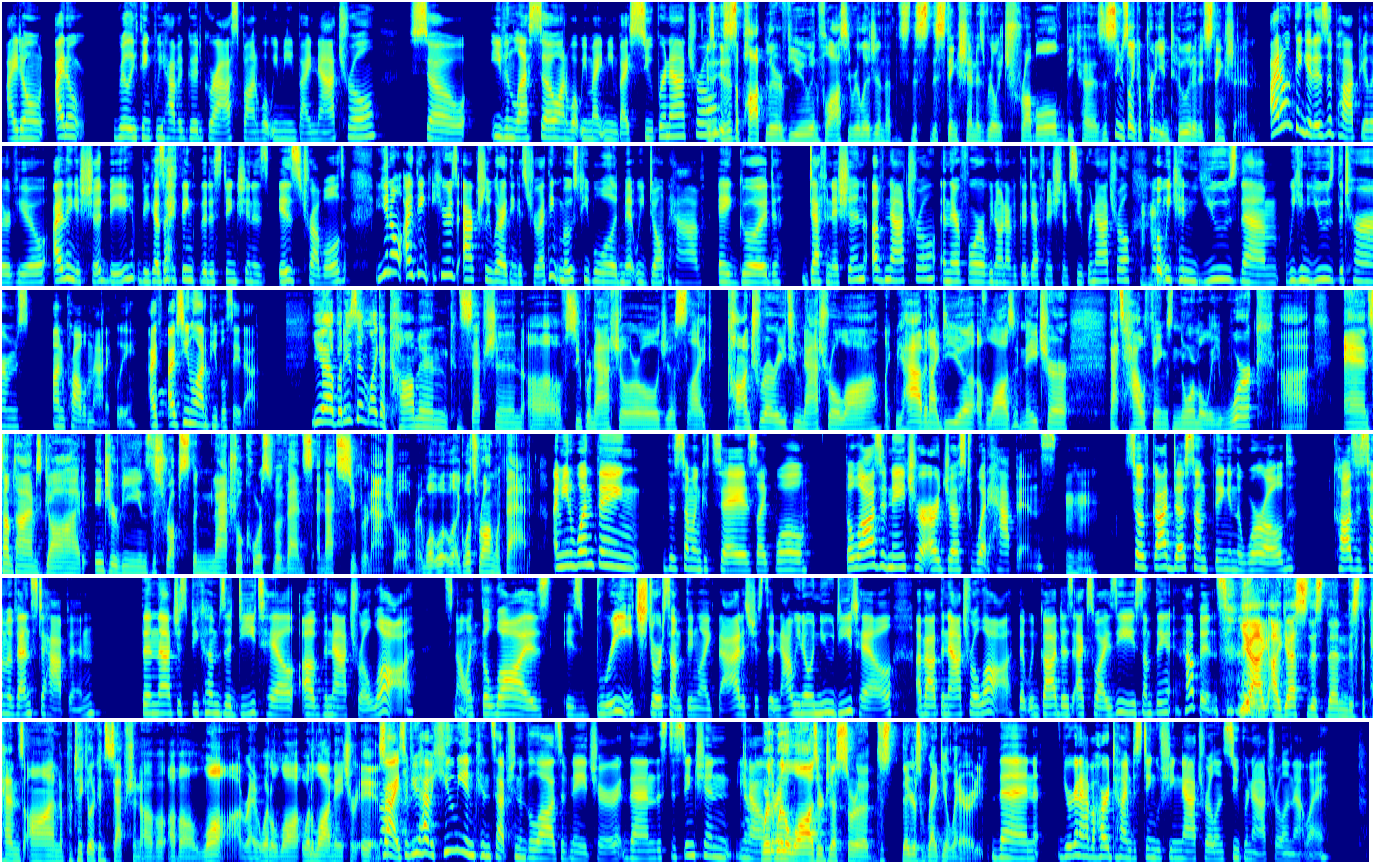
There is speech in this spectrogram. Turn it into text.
I don't I don't really think we have a good grasp on what we mean by natural. So even less so on what we might mean by supernatural. Is, is, this a popular view in philosophy religion that this, this, distinction is really troubled? Because this seems like a pretty intuitive distinction. I don't think it is a popular view. I think it should be because I think the distinction is is troubled. You know, I think here's actually what I think is true. I think most people will admit we don't have a good definition of natural and therefore we don't have a good definition of supernatural mm-hmm. but we can use them we can use the terms unproblematically. I've, I've seen a lot of people say that. Yeah, but isn't like a common conception of supernatural just like contrary to natural law? Like we have an idea of laws of nature, that's how things normally work. Uh, and sometimes God intervenes, disrupts the natural course of events, and that's supernatural. Right? What, what, like, what's wrong with that? I mean, one thing that someone could say is like, well, the laws of nature are just what happens. Mm-hmm. So if God does something in the world, causes some events to happen, then that just becomes a detail of the natural law. It's not like the law is is breached or something like that. It's just that now we know a new detail about the natural law that when God does X, Y, Z, something happens. yeah, I, I, guess this then this depends on a particular conception of a, of a law, right? What a law what a law of nature is. Right. So if you have a Humean conception of the laws of nature, then this distinction, you know, where, where the laws are just sort of just they're just regularity. Then you're gonna have a hard time distinguishing natural and supernatural in that way.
